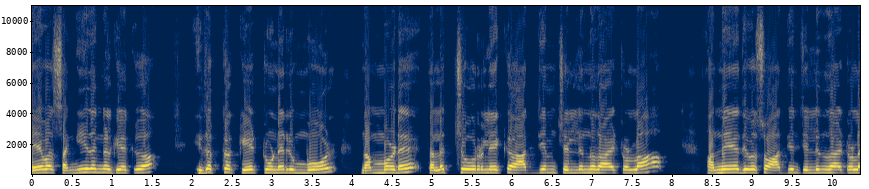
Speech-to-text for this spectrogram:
ദേവസംഗീതങ്ങൾ കേൾക്കുക. ഇതൊക്കെ കേട്ടുണരുമ്പോൾ നമ്മുടെ തലച്ചോറിലേക്ക് ആദ്യം ചെല്ലുന്നതായിട്ടുള്ള അന്നേ ദിവസം ആദ്യം ചെല്ലുന്നതായിട്ടുള്ള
